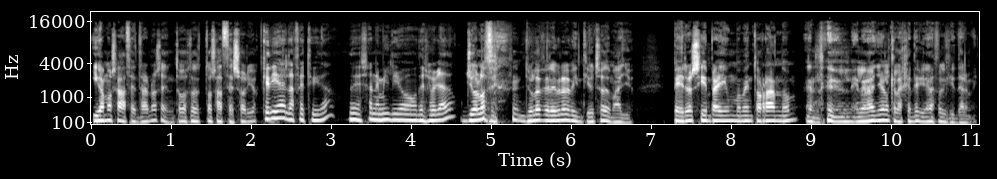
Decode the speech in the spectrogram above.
y vamos a centrarnos en todos estos accesorios. ¿Qué día es la festividad de San Emilio desollado? Yo lo, yo lo celebro el 28 de mayo, pero siempre hay un momento random en el, en el año en el que la gente viene a felicitarme.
